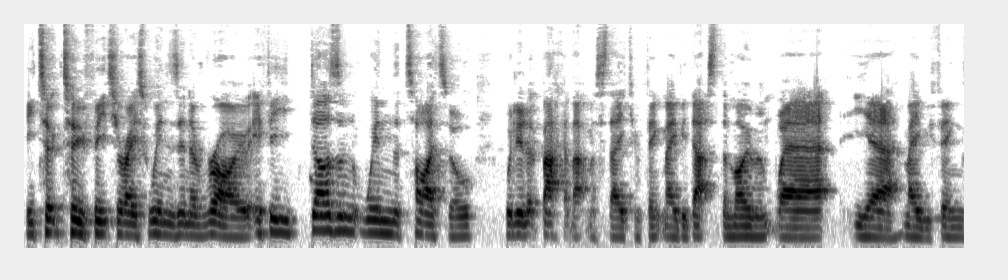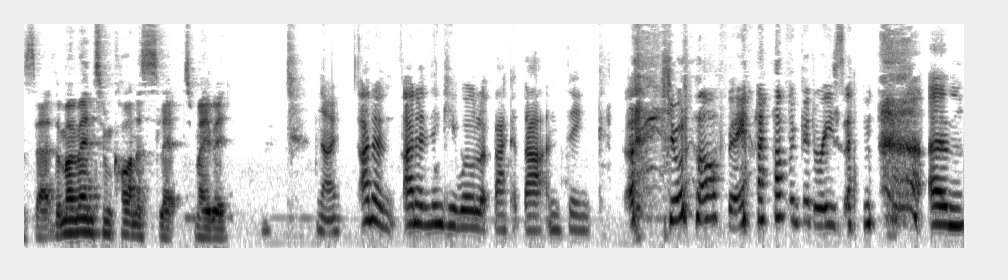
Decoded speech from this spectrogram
he took two feature race wins in a row. If he doesn't win the title, will you look back at that mistake and think maybe that's the moment where, yeah, maybe things, uh, the momentum kind of slipped, maybe? No, I don't. I don't think he will look back at that and think you're laughing. I have a good reason. um,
